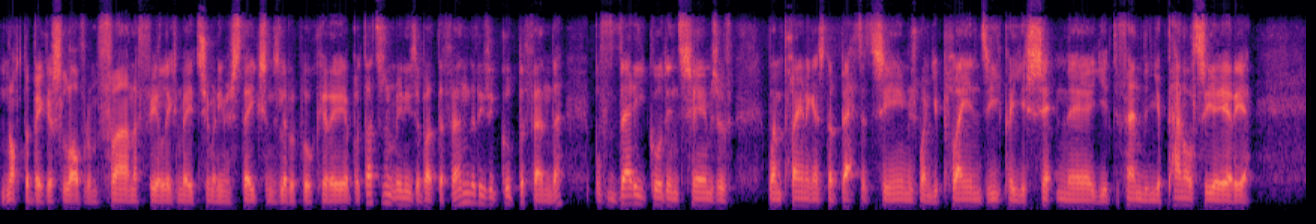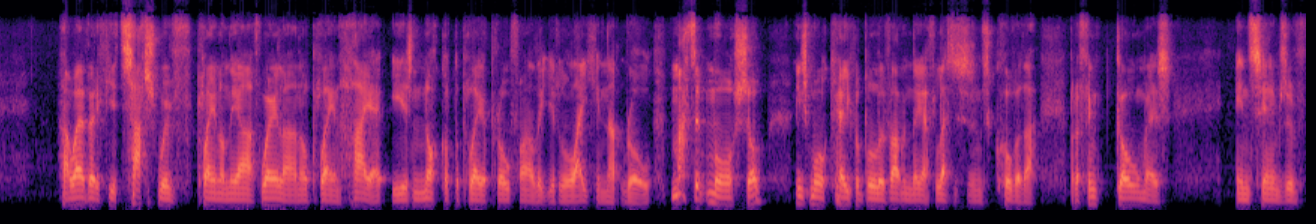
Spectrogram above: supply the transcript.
not the biggest Lovren fan. I feel he's made too many mistakes in his Liverpool career, but that doesn't mean he's a bad defender. He's a good defender, but very good in terms of when playing against the better teams, when you're playing deeper, you're sitting there, you're defending your penalty area. However, if you're tasked with playing on the halfway line or playing higher, he has not got the player profile that you'd like in that role. Matip more so. He's more capable of having the athleticism to cover that. But I think Gomez in terms of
